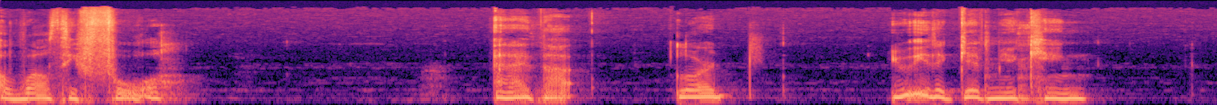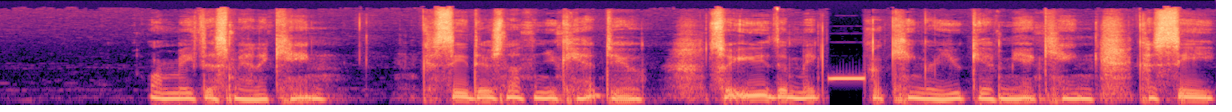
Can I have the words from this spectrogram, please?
a wealthy fool. And I thought, Lord, you either give me a king or make this man a king. Because, see, there's nothing you can't do. So you either make a king or you give me a king. Because, see,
